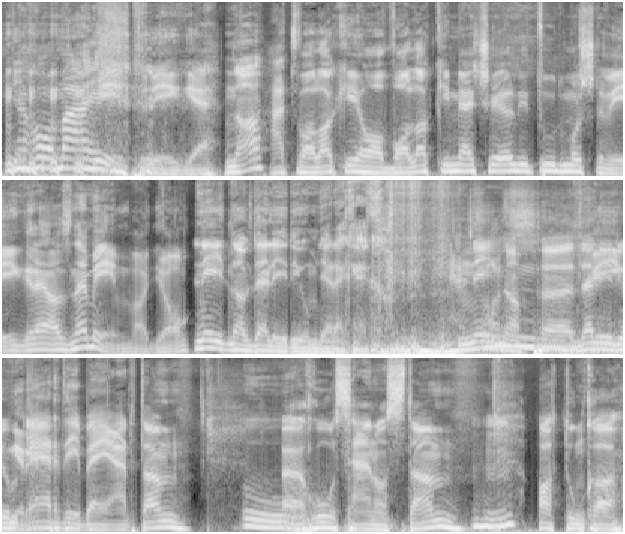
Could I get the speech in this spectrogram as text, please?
Ja, ha már hétvége. Na? Hát valaki, ha valaki mesélni tud most végre, az nem én vagyok. Négy nap delírium, gyerekek. Négy nap ö, delírium, Végre. Erdélyben jártam, Ö, hószánoztam, adtunk, a,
